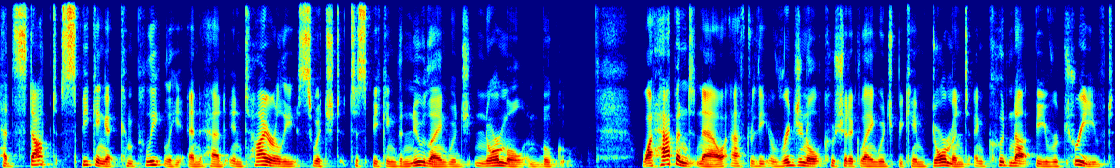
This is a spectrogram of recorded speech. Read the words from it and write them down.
had stopped speaking it completely and had entirely switched to speaking the new language, Normal Mbugu. What happened now after the original Cushitic language became dormant and could not be retrieved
